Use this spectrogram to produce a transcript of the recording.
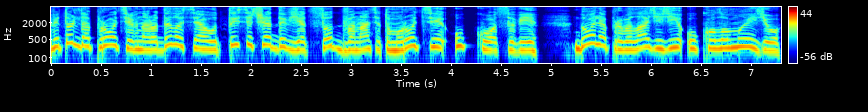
Вітольда Проців народилася у 1912 році у Косові. Доля привела її у Коломию.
